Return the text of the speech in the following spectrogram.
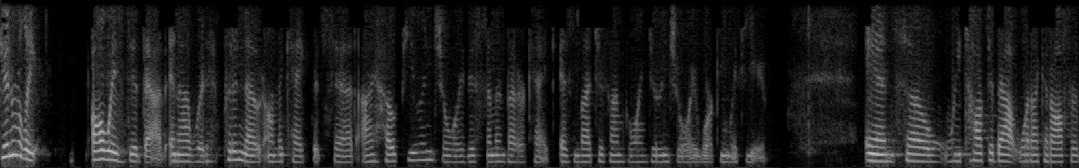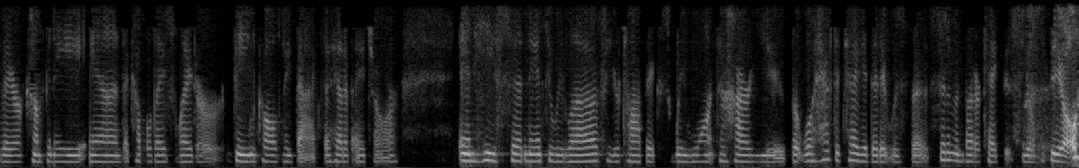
generally always did that and I would put a note on the cake that said, I hope you enjoy this cinnamon butter cake as much as I'm going to enjoy working with you. And so we talked about what I could offer their company and a couple of days later Dean called me back, the head of HR, and he said, Nancy, we love your topics. We want to hire you, but we'll have to tell you that it was the cinnamon butter cake that sealed the deal.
